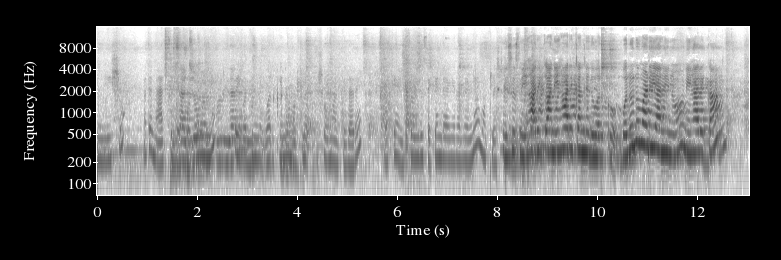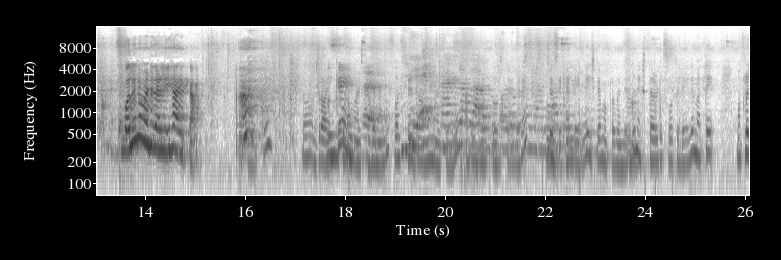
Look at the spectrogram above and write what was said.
English ಮತ್ತು ಮ್ಯಾಥ್ಸ್ ಸೊ ಇವತ್ತಿನ ವರ್ಕಿಂದ ಮಕ್ಕಳು ಶೋ ಮಾಡ್ತಿದ್ದಾರೆ. ಸೆಕೆಂಡ್ ಸೊ ಇದು ಸೆಕೆಂಡ್ ಆಗಿರೋದ್ರಿಂದ ಮಕ್ಕಳು ಎಷ್ಟು ನಿಹಾರಿಕಾ ನಿಹಾರಿಕಂದಿದು ವರ್ಕು ಬಲೂನು ಮಾಡಿಯಾ ನೀನು ನಿಹಾರಿಕಾ ಬಲೂನು ಮಾಡಿದಾಳೆ ನಿಹಾರಿಕಾ ಸೊ ಡ್ರಾಯಿಂಗ್ ಮಾಡ್ತಿದ್ದೆ ನಾನು. ಫಸ್ಟ್ ಡೇ ಡ್ರಾಯಿಂಗ್ ಮಾಡ್ತಿದ್ದೆ. ಅದ್ರ ಬಗ್ಗೆ ತೋರಿಸ್ತಾ ಇದ್ದಾರೆ. ಸೊ ಸೆಕೆಂಡ್ ಡೇ ಇಲ್ಲೇ ಇಷ್ಟೇ ಮಕ್ಕಳು ಬಂದಿರೋದು. ನೆಕ್ಸ್ಟ್ ಥರ್ಡ್ ಫೋರ್ತ್ ಡೇಯಲ್ಲೇ ಮತ್ತೆ ಮಕ್ಕಳು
